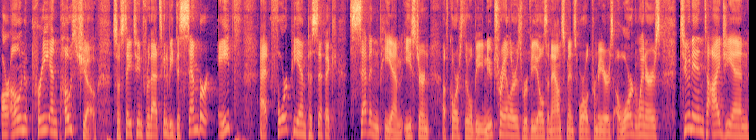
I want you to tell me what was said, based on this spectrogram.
our own pre and post show. So stay tuned for that. It's going to be December 8th at 4 p.m. Pacific, 7 p.m. Eastern. Of course, there will be new trailers, reveals, announcements, world premieres, award winners. Tune in to IGN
